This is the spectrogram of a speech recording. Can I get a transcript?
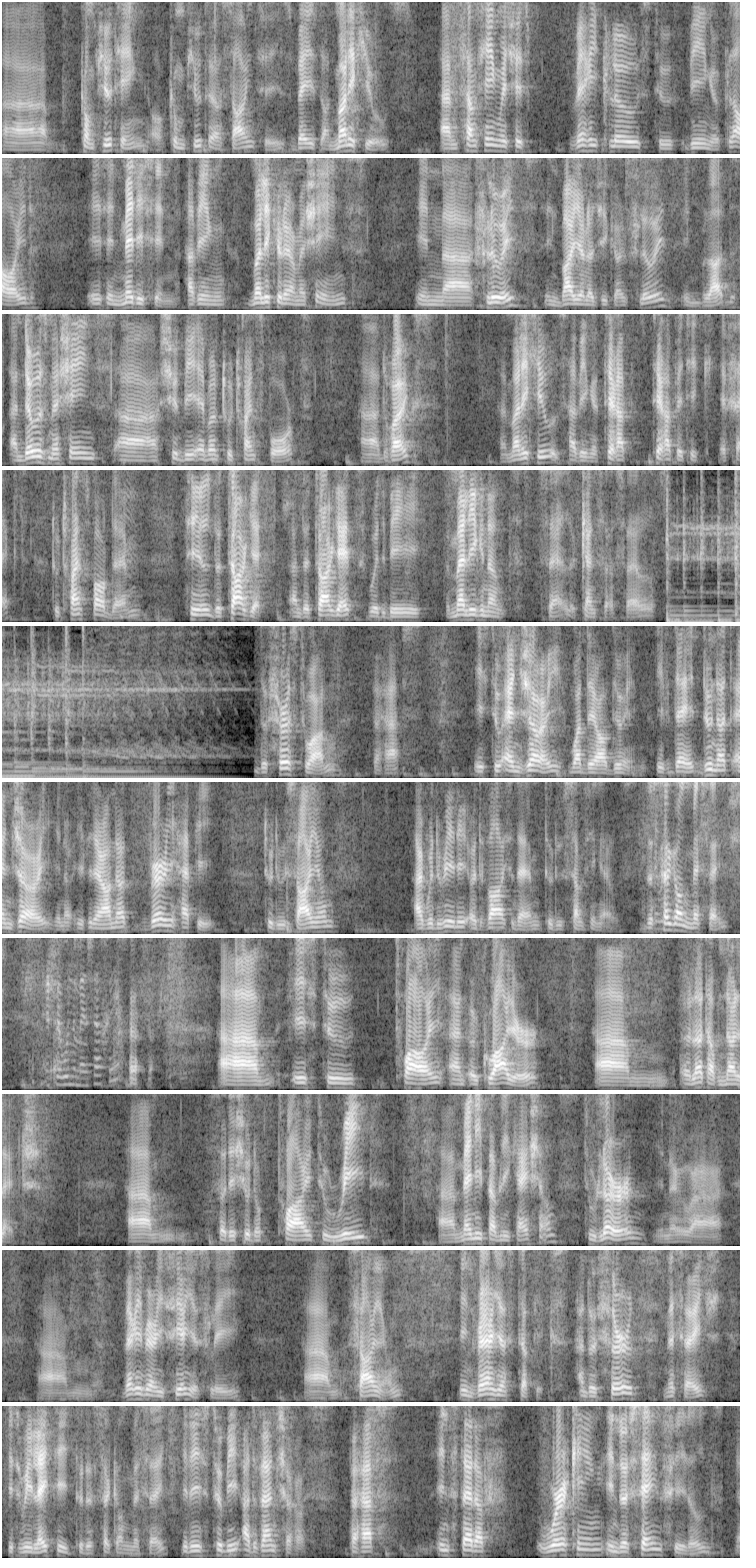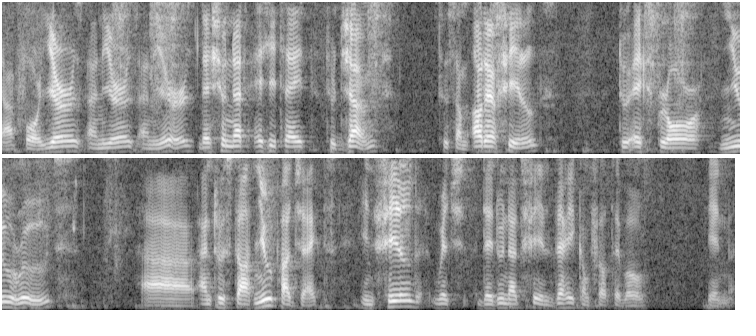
Uh, computing or computer sciences based on molecules and something which is very close to being applied is in medicine, having molecular machines in uh, fluids, in biological fluids, in blood. And those machines uh, should be able to transport uh, drugs, uh, molecules having a thera therapeutic effect, to transport them till the target. And the target would be a malignant cell, a cancer cell. The first one, perhaps, is to enjoy what they are doing. If they do not enjoy, you know, if they are not very happy to do science, I would really advise them to do something else. The second message El segundo mensaje um, is to try and acquire um, a lot of knowledge. Um, so they should try to read uh, many publications to learn, you know, uh, um, very, very seriously um, science in various topics. And the third message is related to the second message. It is to be adventurous. Perhaps instead of working in the same field yeah, for years and years and years, they should not hesitate to jump to some other fields to explore new routes uh, and to start new projects in fields which they do not feel very comfortable in.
